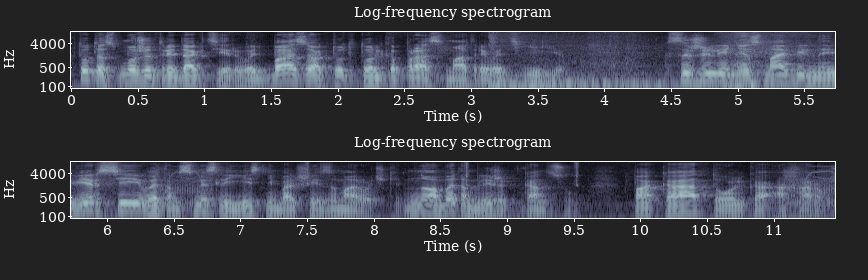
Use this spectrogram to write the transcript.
кто-то сможет редактировать базу, а кто-то только просматривать ее. К сожалению, с мобильной версией в этом смысле есть небольшие заморочки, но об этом ближе к концу. Пока только о хорошем.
